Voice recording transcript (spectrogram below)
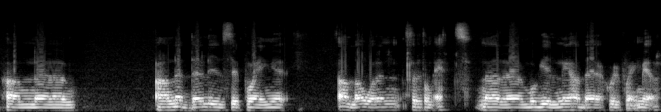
Han eh, han ledde Leeds i poäng alla åren förutom ett när eh, Mogilny hade sju poäng mer.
